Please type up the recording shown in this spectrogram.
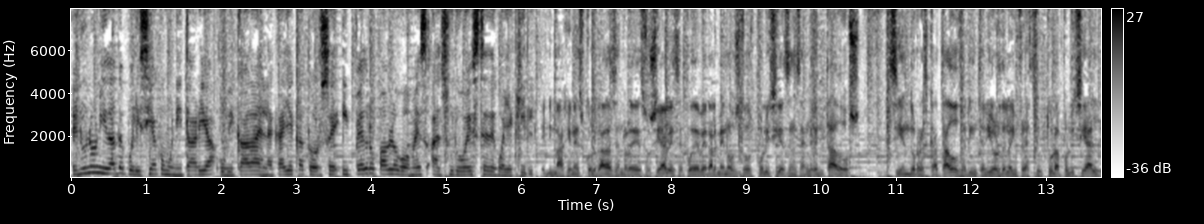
en una unidad de policía comunitaria ubicada en la calle 14 y Pedro Pablo Gómez al suroeste de Guayaquil. En imágenes colgadas en redes sociales se puede ver al menos dos policías ensangrentados siendo rescatados del interior de la infraestructura policial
